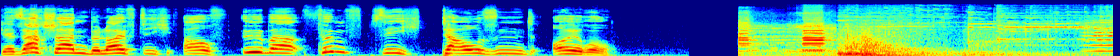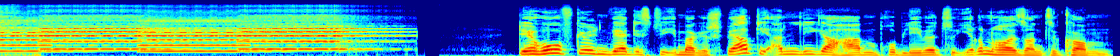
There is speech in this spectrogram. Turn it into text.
Der Sachschaden beläuft sich auf über 50.000 Euro. Der Hofgüldenwert ist wie immer gesperrt. Die Anlieger haben Probleme, zu ihren Häusern zu kommen.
